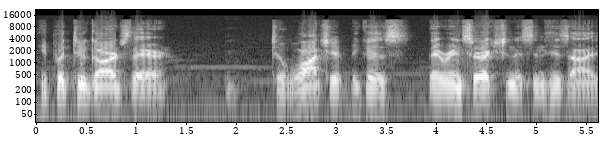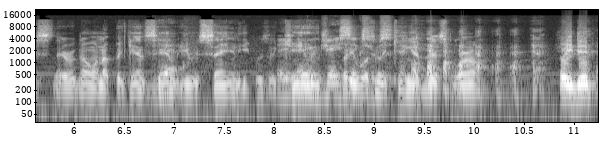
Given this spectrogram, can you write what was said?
He put two guards there to watch it because they were insurrectionists in his eyes. They were going up against him. He was saying he was a They- they king, were but he wasn't J6ers. the king of this world. so he did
